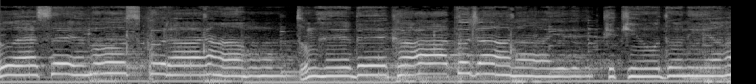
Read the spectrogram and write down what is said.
ऐसे मुस्कुरा तुम्हें देखा तो जाना ये कि क्यों दुनिया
